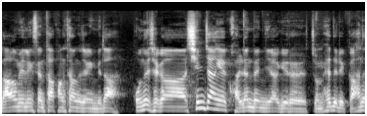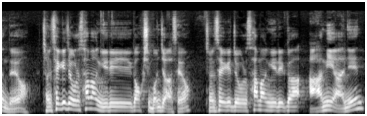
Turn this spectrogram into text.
나음 힐링센터 방태환 원장입니다. 오늘 제가 심장에 관련된 이야기를 좀 해드릴까 하는데요. 전 세계적으로 사망 1위가 혹시 뭔지 아세요? 전 세계적으로 사망 1위가 암이 아닌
